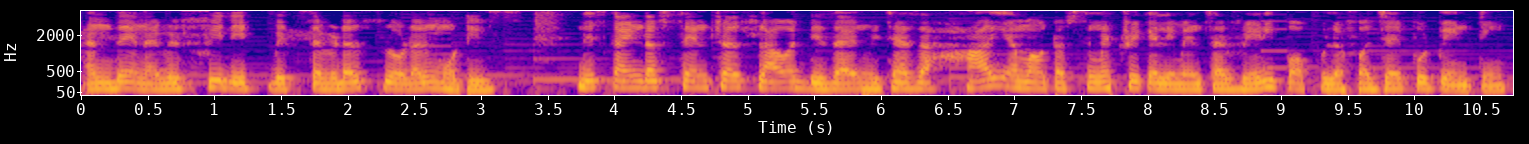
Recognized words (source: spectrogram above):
and then I will fill it with several floral motifs. This kind of central flower design which has a high amount of symmetric elements are very popular for Jaipur painting.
